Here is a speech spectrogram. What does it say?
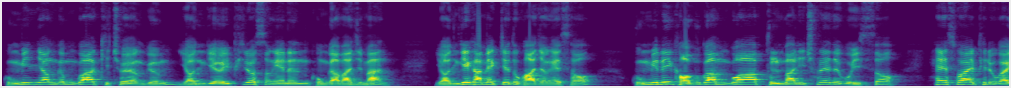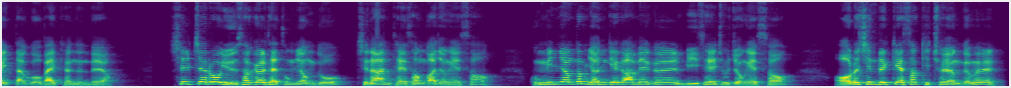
국민연금과 기초연금 연계의 필요성에는 공감하지만 연계 감액제도 과정에서 국민의 거부감과 불만이 초래되고 있어 해소할 필요가 있다고 밝혔는데요. 실제로 윤석열 대통령도 지난 대선 과정에서 국민연금 연계 감액을 미세 조정해서 어르신들께서 기초연금을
